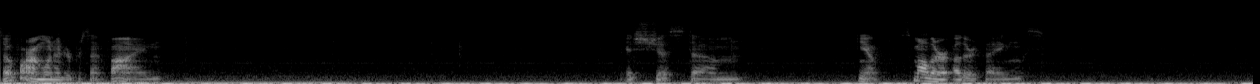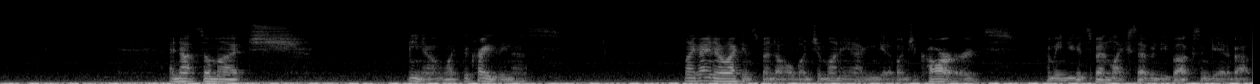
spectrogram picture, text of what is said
So far, I'm 100% fine. It's just, um, you know, smaller other things. And not so much, you know, like the craziness. Like, I know I can spend a whole bunch of money and I can get a bunch of cards. I mean, you can spend like 70 bucks and get about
